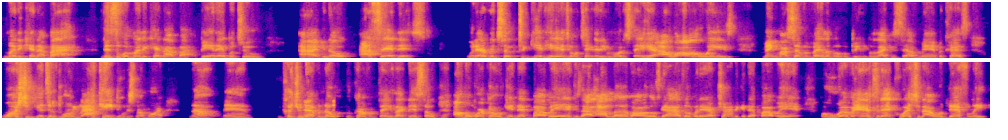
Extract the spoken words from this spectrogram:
money cannot buy. This is what money cannot buy. Being able to, uh, you know, I said this. Whatever it took to get here, gonna take that even more to stay here. I will always make myself available for people like yourself, man. Because once you get to the point where like, I can't do this no more. Nah, man because you yeah. never know what will come from things like this. So yeah. I'm gonna work on getting that bobblehead because I, I, love all those guys over there. I'm trying to get that bobblehead. But whoever answer that question, I will definitely.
